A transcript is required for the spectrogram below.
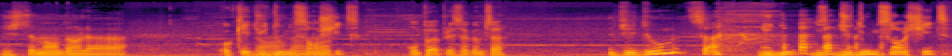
justement, dans la. Ok, du Doom sans shit, on peut appeler ça comme ça? Du Doom du, Doom sans le shit.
